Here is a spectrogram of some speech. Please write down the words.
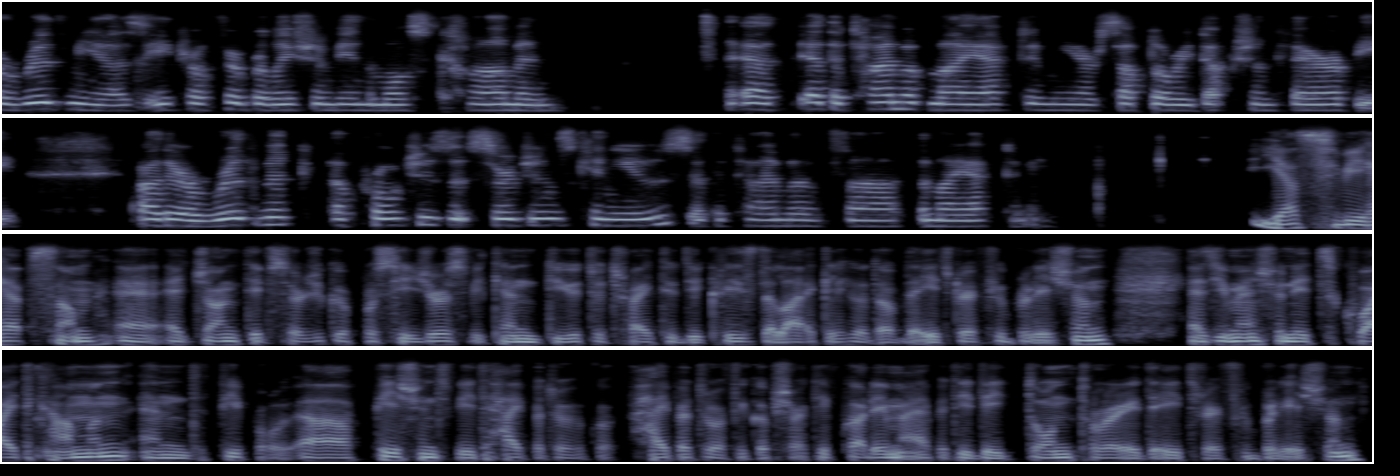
arrhythmias, atrial fibrillation being the most common at, at the time of myectomy or septal reduction therapy. Are there rhythmic approaches that surgeons can use at the time of uh, the myectomy? Yes, we have some uh, adjunctive surgical procedures we can do to try to decrease the likelihood of the atrial fibrillation. As you mentioned, it's quite common, and people, uh, patients with hypertrophic, hypertrophic obstructive cardiomyopathy, they don't tolerate the atrial fibrillation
